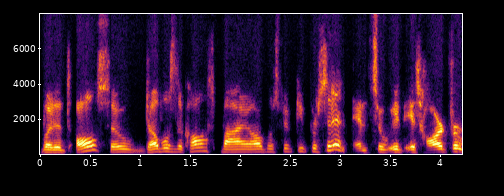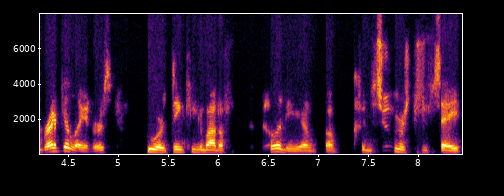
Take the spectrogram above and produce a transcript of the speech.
but it also doubles the cost by almost 50%. And so it is hard for regulators who are thinking about affordability of, of consumers to say,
